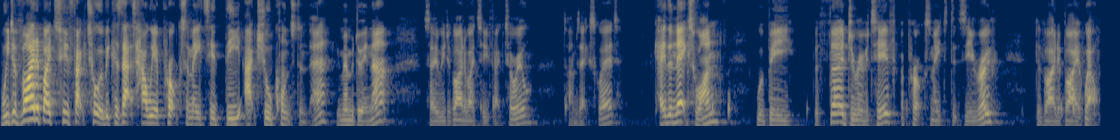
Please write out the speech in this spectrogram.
We divided by 2 factorial because that's how we approximated the actual constant there. Remember doing that? So we divided by 2 factorial times x squared. Okay, the next one would be the third derivative approximated at 0 divided by, well,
